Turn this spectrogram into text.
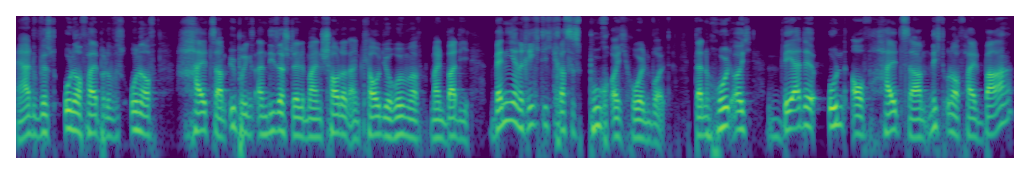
Ja, du wirst unaufhaltbar, du wirst unaufhaltsam. Übrigens an dieser Stelle meinen Shoutout an Claudio Römer, mein Buddy. Wenn ihr ein richtig krasses Buch euch holen wollt, dann holt euch Werde unaufhaltsam, nicht unaufhaltbar,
